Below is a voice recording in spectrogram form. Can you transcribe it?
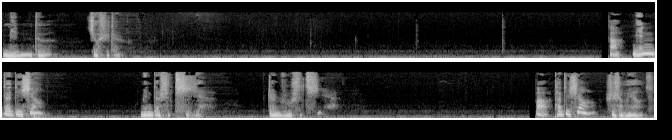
明德就是真如啊！明德的相，明德是体验，真如是体验啊！它的相是什么样子？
